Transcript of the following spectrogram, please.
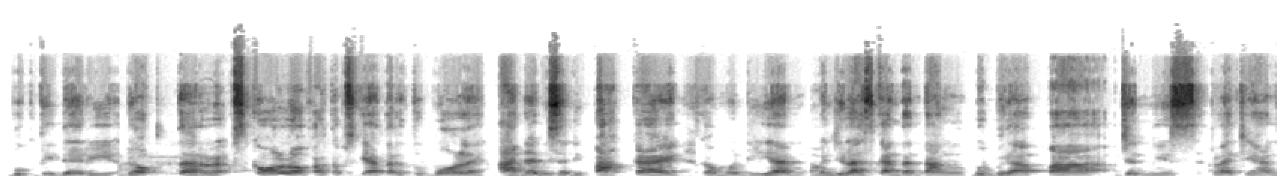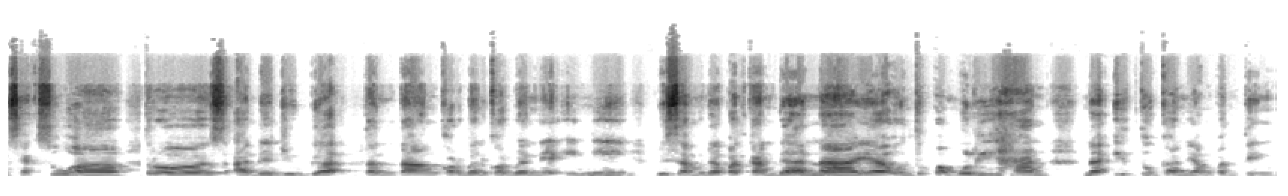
bukti dari dokter, psikolog atau psikiater itu boleh ada bisa dipakai. Kemudian menjelaskan tentang beberapa jenis pelecehan seksual. Terus ada juga tentang korban-korbannya ini bisa mendapatkan dana ya untuk pemulihan. Nah, itu kan yang penting.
